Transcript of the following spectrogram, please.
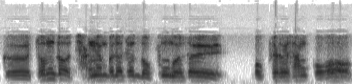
그 좀 더 작년보다 좀 높은 곳을 목표로 삼고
